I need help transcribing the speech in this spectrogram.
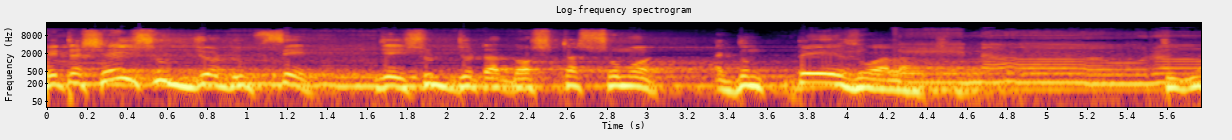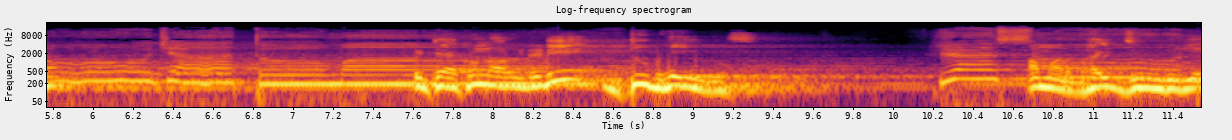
এটা সেই সূর্য ডুবছে যে সূর্যটা দশটার সময় একদম তেজওয়ালা এটা এখন অলরেডি ডুবেই গেছে। আমার ভাই জিন্দিগি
